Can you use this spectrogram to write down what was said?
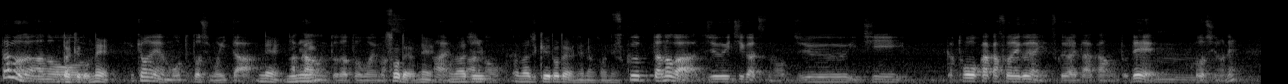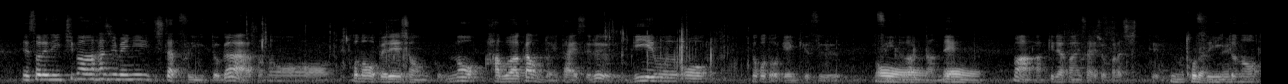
多分あのだけどね。去年も一昨年もいたねアカウントだと思います、そうだよね、はい。同じ同じ系統だよねなんかね。作ったのが11月の11か10日かそれぐらいに作られたアカウントでうん。今年のね。でそれで一番初めにしたツイートがそのこのオペレーションのハブアカウントに対する DM をのことを言及するツイートだったんで、まあ、明らかに最初から知ってる、ツイートの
